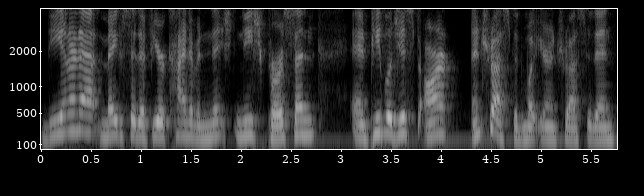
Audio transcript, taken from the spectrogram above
the internet makes it if you're kind of a niche, niche person and people just aren't interested in what you're interested in,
